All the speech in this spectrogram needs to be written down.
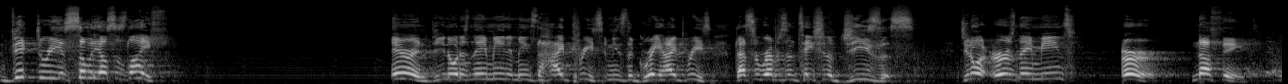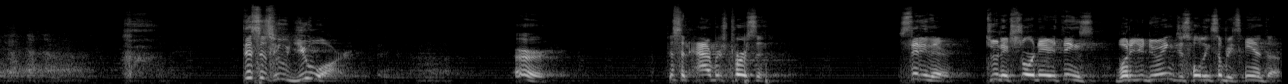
Victory in somebody else's life. Aaron, do you know what his name means? It means the high priest. It means the great high priest. That's a representation of Jesus. Do you know what Hur's name means? Hur, nothing. This is who you are. Her. Just an average person sitting there doing extraordinary things. What are you doing? Just holding somebody's hand up,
